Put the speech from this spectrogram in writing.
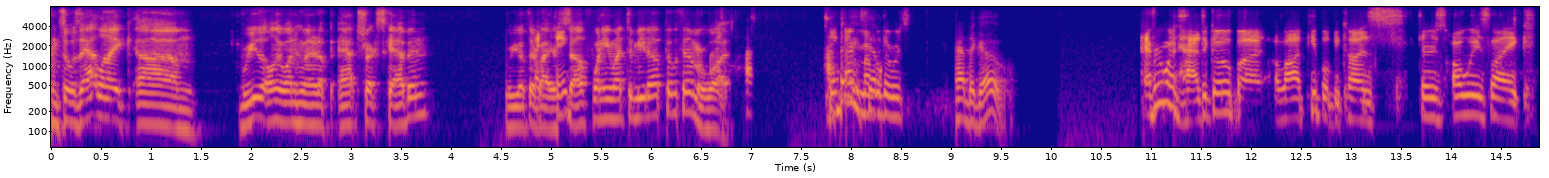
And so was that like um, were you the only one who ended up at Shrek's cabin? Were you up there by yourself when you went to meet up with him, or what? I, I think I, I remember there was had to go. Everyone had to go, but a lot of people because there's always like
